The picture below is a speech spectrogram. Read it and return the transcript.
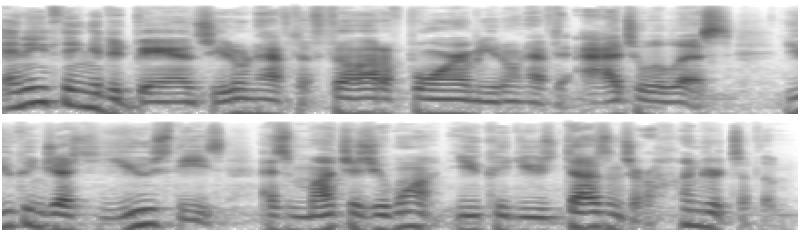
anything in advance. You don't have to fill out a form. You don't have to add to a list. You can just use these as much as you want. You could use dozens or hundreds of them.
